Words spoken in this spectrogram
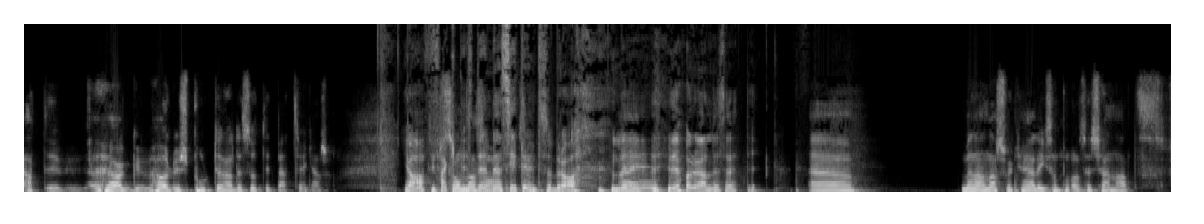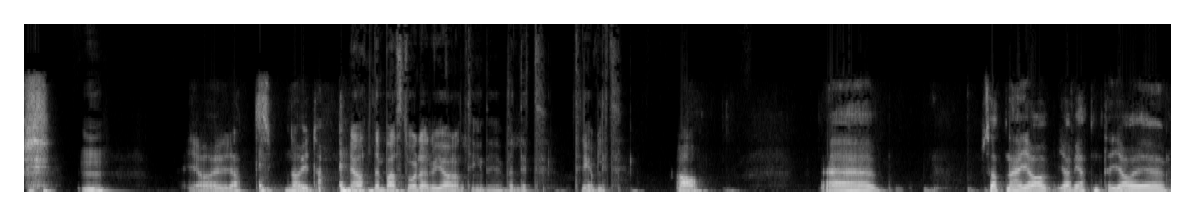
att hög, hörlursporten hade suttit bättre kanske. Ja, typ faktiskt. Den, saker, den, sitter liksom. inte så bra. Nej. det, det, har du alldeles rätt i. Uh, men annars så kan jag liksom på något sätt känna att mm. jag är rätt nöjd. Ja, den bara står där och gör allting. Det är väldigt trevligt. Ja. Uh, så att nej, jag, jag vet inte. Jag är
